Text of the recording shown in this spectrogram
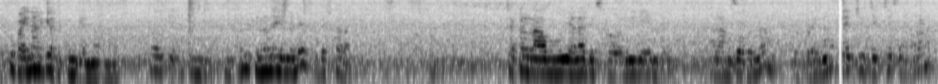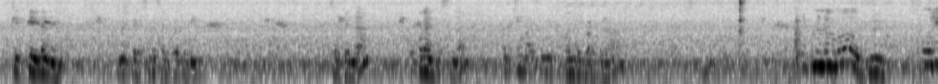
ఎక్కువ పైదానికి అతుక్కుంది అన్నమాట మనకి ఓకే. కింద ఏంటంటే జస్ట్ అలా. చెక్కలు రావు ఎలా చేసుకోవాలి ఏంటి అలా అనుకోకుండా ఎప్పుడైనా తెచ్చి చెక్ చేసావా చెక్ నేను నాకు తెలిసిందే సరిపోతుంది. సరిపోయిందా? గొప్పగా అనిపిస్తుందా? కొంచెం పడుతుంది. కొంచెం పడుతుందా? ఇప్పుడు నువ్వు పూరి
